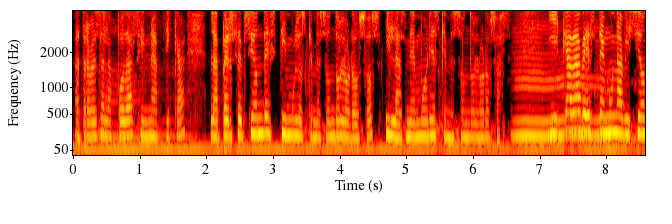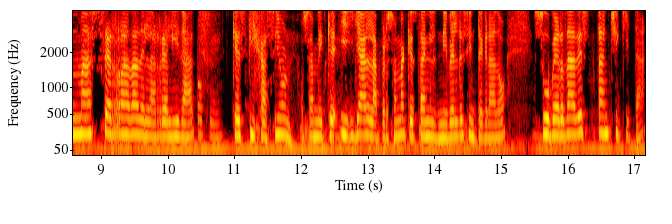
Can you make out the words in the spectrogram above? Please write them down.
a través de la poda sináptica la percepción de estímulos que me son dolorosos y las memorias que me son dolorosas. Y cada vez tengo una visión más cerrada de la realidad que es fijación, o sea, me que, y ya la persona que está en el nivel desintegrado, su verdad es tan chiquita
